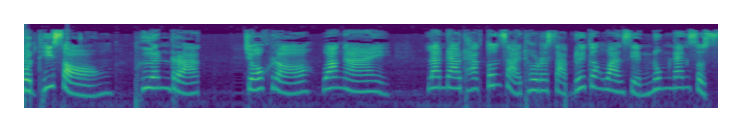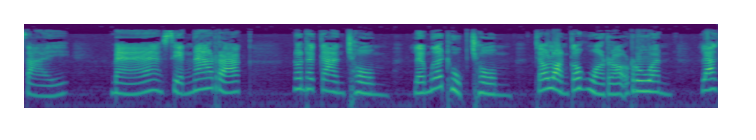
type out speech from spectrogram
บทที่สองเพื่อนรัก โจ๊กหรอ ว่าไง ลันดาวทักต้นสายโทรศัพท์ด้วยกังวานเสียงนุ่มแน่นสดใสแม้เสียงน่ารัก นนทการชม และเมื่อถูกชม เจ้าหล่อนก็หัวเราะร่วน ลาก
